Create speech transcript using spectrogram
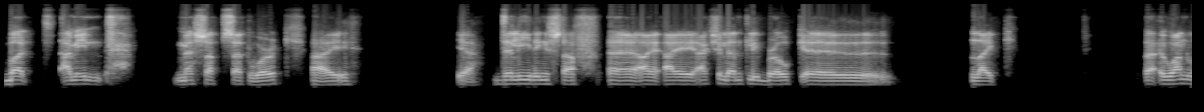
But I mean, mess ups at work. I yeah deleting stuff uh, i i accidentally broke uh, like uh, one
